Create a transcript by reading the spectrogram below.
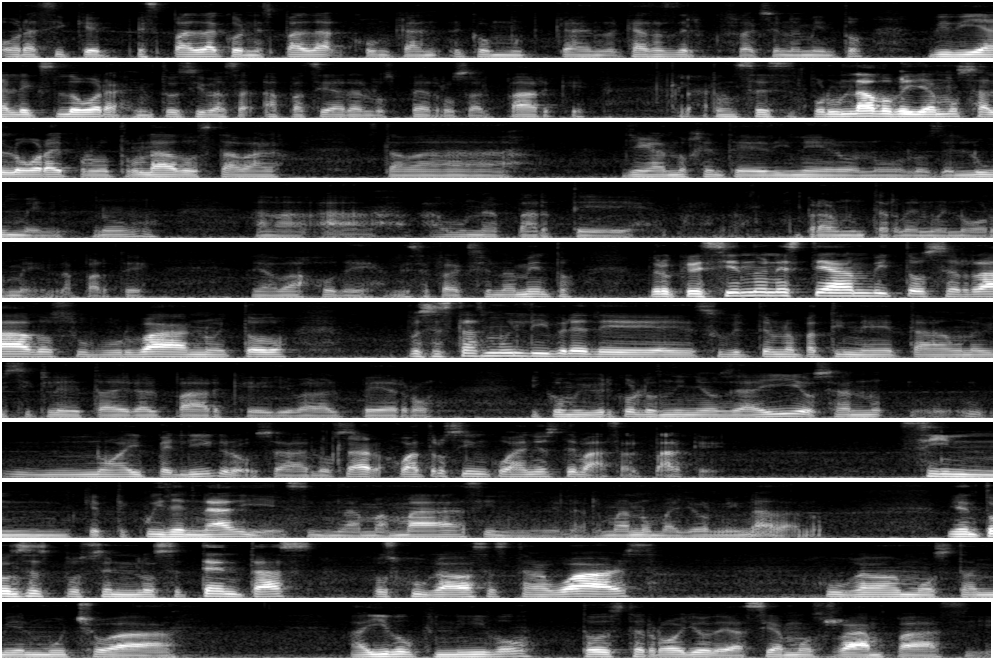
ahora sí que espalda con espalda con, can- con ca- casas del fraccionamiento, vivía Alex Lora, entonces ibas a, a pasear a los perros al parque. Claro. Entonces, por un lado veíamos a Lora y por otro lado estaba, estaba llegando gente de dinero, ¿no? Los de Lumen, ¿no? A, a- a una parte, compraron un terreno enorme en la parte de abajo de, de ese fraccionamiento. Pero creciendo en este ámbito cerrado, suburbano y todo, pues estás muy libre de subirte a una patineta, una bicicleta, ir al parque, llevar al perro y convivir con los niños de ahí. O sea, no, no hay peligro. O sea, a los Claro. 4 o 5 años te vas al parque sin que te cuide nadie, sin la mamá, sin hermano mayor ni nada, ¿no? Y entonces, pues en los 70s, pues jugabas a Star Wars, jugábamos también mucho a, a Evil Knievel, todo este rollo de hacíamos rampas y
